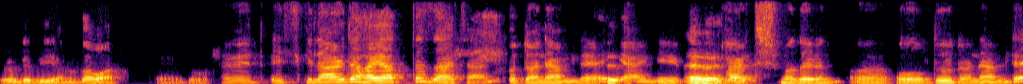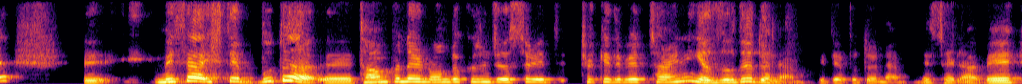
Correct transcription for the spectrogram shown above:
Öyle bir yanı da var. E, doğru. Evet, eskilerde hayatta zaten o dönemde yani evet. bu tartışmaların e, olduğu dönemde e, mesela işte bu da e, Tanpınar'ın 19. asır Türk Edebiyat tarihinin yazıldığı dönem bir de bu dönem mesela ve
